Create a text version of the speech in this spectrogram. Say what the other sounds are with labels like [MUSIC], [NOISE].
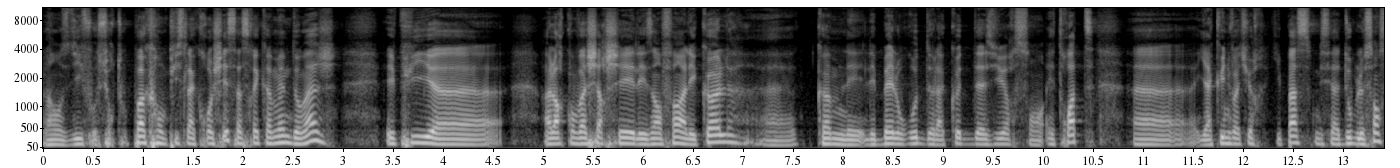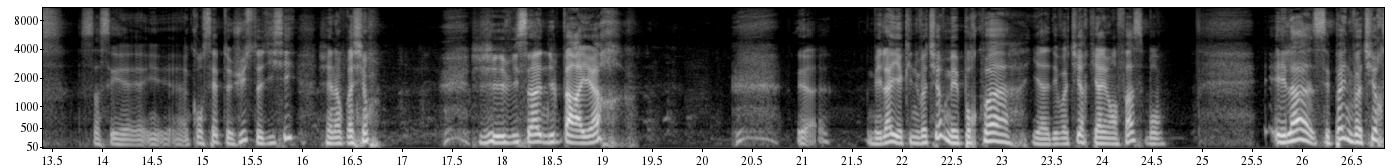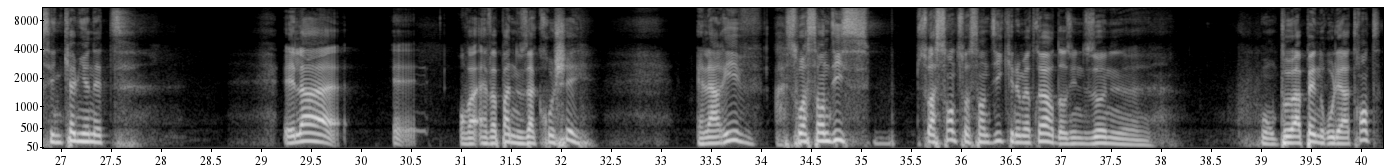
là on se dit, il faut surtout pas [LAUGHS] qu'on puisse l'accrocher, ça serait quand même dommage. Et puis, euh, alors qu'on va chercher les enfants à l'école, comme les, les, belles routes de la côte d'Azur sont étroites, il n'y a qu'une voiture qui passe, mais c'est à double sens. Ça, c'est un concept juste d'ici, j'ai l'impression. [LAUGHS] J'ai vu ça nulle part ailleurs. Mais là, il n'y a qu'une voiture. Mais pourquoi il y a des voitures qui arrivent en face? Bon. Et là, c'est pas une voiture, c'est une camionnette. Et là, eh, on va, elle va pas nous accrocher. Elle arrive à 70, 60-70 km/h dans une zone euh, où on peut à peine rouler à 30.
